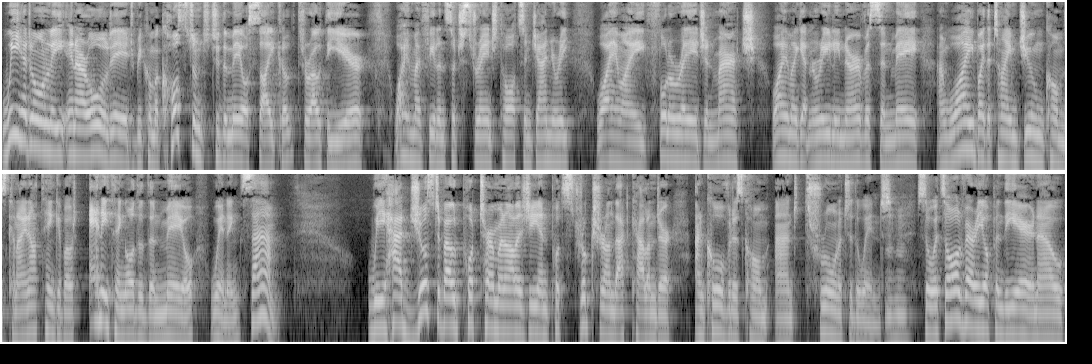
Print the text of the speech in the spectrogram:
we had only in our old age become accustomed to the Mayo cycle throughout the year. Why am I feeling such strange thoughts in January? Why am I full of rage in March? Why am I getting really nervous in May? And why by the time June comes can I not think about anything other than Mayo winning Sam? We had just about put terminology and put structure on that calendar, and COVID has come and thrown it to the wind. Mm-hmm. So it's all very up in the air now.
